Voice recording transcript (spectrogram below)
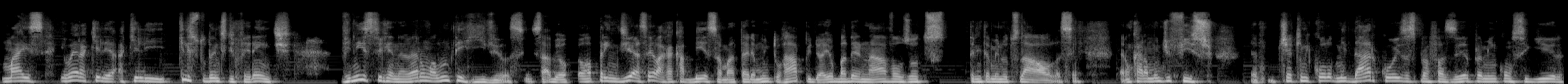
mas eu era aquele, aquele, aquele estudante diferente Vinícius Renan, eu era um aluno terrível, assim, sabe? Eu, eu aprendia, sei lá, com a cabeça a matéria muito rápido, aí eu badernava os outros 30 minutos da aula, assim. Era um cara muito difícil. Eu tinha que me, me dar coisas para fazer para mim conseguir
